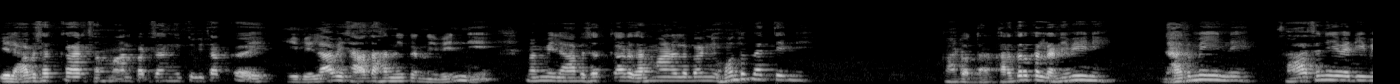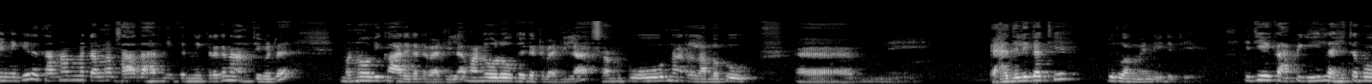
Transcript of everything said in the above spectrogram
ඒ ලාභ සත්කාර සම්මාන පටිසංයුක්ත විතක්ක මේ වෙලාවේ සාධාරණීකරණය වෙන්නේ මම මේ ලාභ සත්කාර සම්මාන ලබන්නේ හොඳ පැත්තෙන්නේ. කාටවත් කරදර කරලා නෙවෙයිනේ. ධර්මයේ ඉන්නේ. ශාසනීය වැඩි වෙන්නේ කියලා තමන්ම තමන් සාධාරණීකරණය කරගෙන අන්තිමට මනෝ විකාරයකට වැටිලා මනෝ ලෝකයකට වැටිලා සම්පූර්ණ අර ලැබපු පැහැදිලි ගතිය දුරවන් වෙන්න ඉඩ තියෙනවා. ඉතින් ඒක අපි ගිහිල්ලා හිතපො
